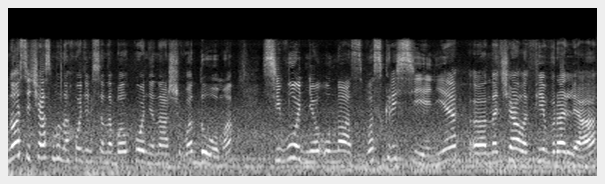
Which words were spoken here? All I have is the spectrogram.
Ну а сейчас мы находимся на балконе нашего дома. Сегодня у нас воскресенье, э, начало февраля.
